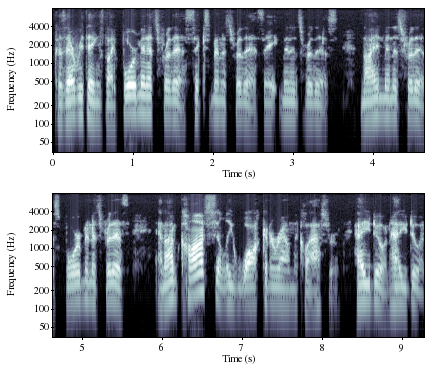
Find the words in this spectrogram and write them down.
Because everything's like four minutes for this, six minutes for this, eight minutes for this, nine minutes for this, four minutes for this. And I'm constantly walking around the classroom. How you doing? How you doing?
